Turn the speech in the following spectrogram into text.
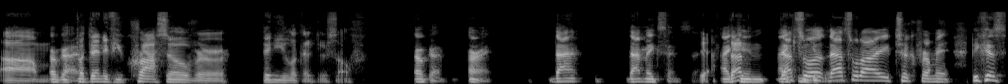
Um, Okay. But then if you cross over, then you look like yourself. okay. All right. That that makes sense. Then. Yeah, I that- can. I That's can what that. that's what I took from it because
